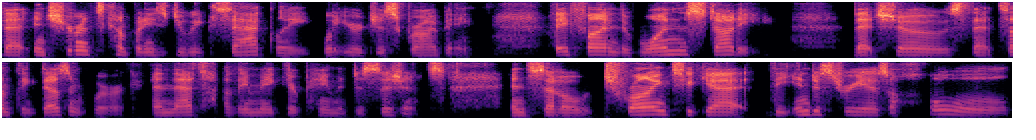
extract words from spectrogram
that insurance companies do exactly what you're describing. They find the one study that shows that something doesn't work, and that's how they make their payment decisions. And so, trying to get the industry as a whole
